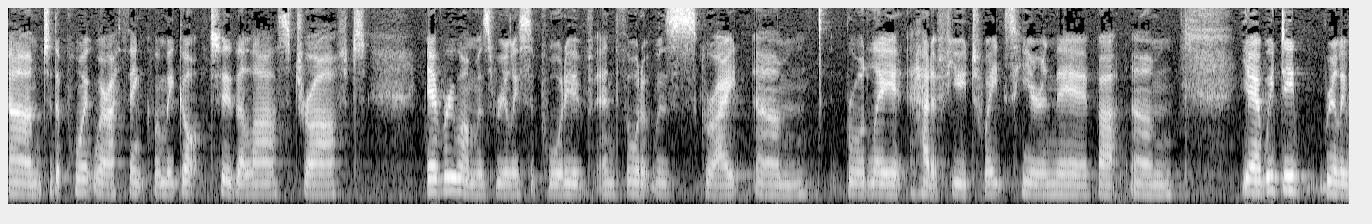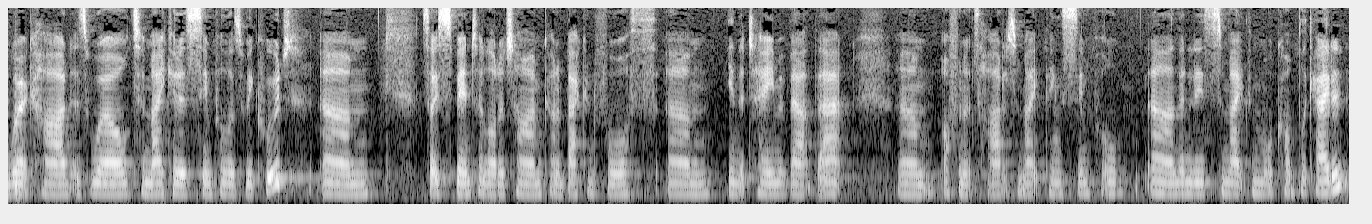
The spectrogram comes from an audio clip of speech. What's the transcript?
Um, to the point where I think when we got to the last draft everyone was really supportive and thought it was great. Um, broadly, it had a few tweaks here and there, but um, yeah, we did really work hard as well to make it as simple as we could. Um, so spent a lot of time kind of back and forth um, in the team about that. Um, often it's harder to make things simple uh, than it is to make them more complicated.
